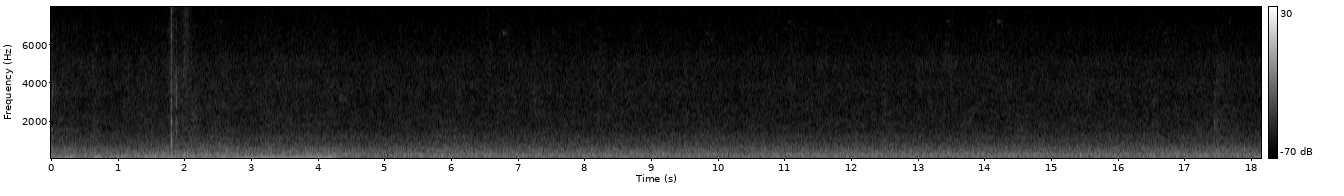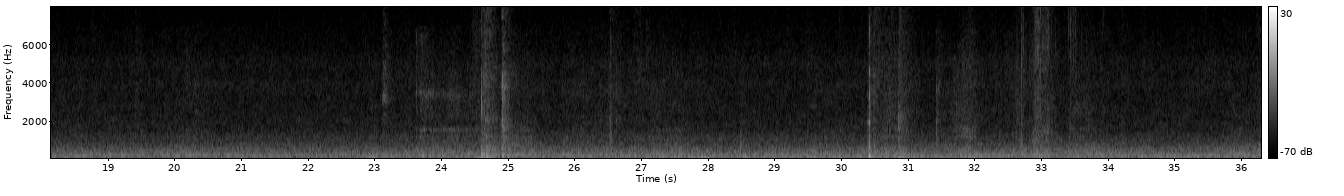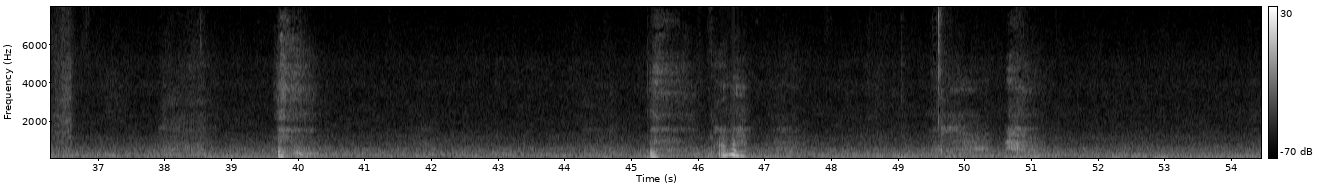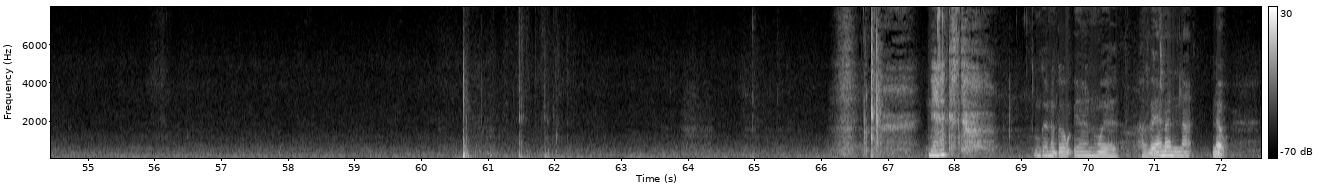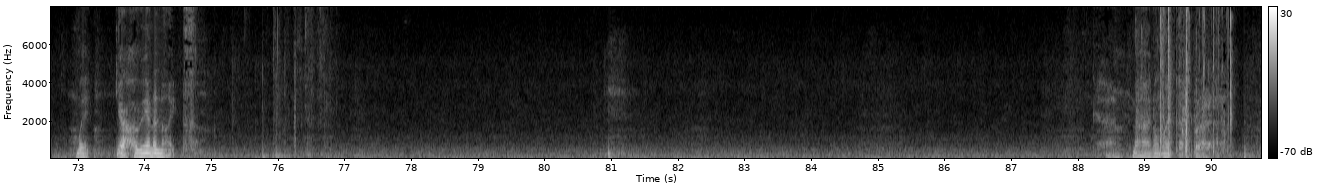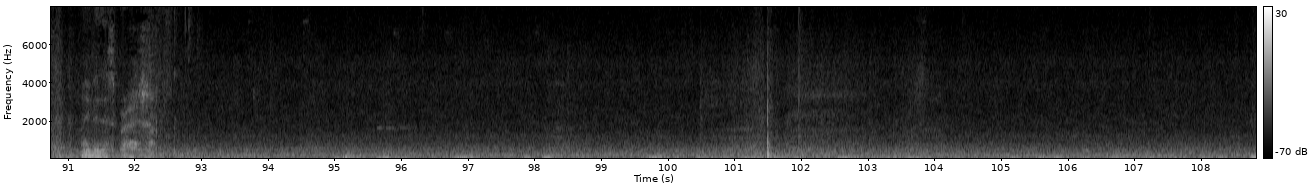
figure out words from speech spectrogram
Next, I'm gonna go in with Havana Night. No, wait, yeah, Havana Nights. Okay, nah, I don't like that brush. Maybe this brush.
